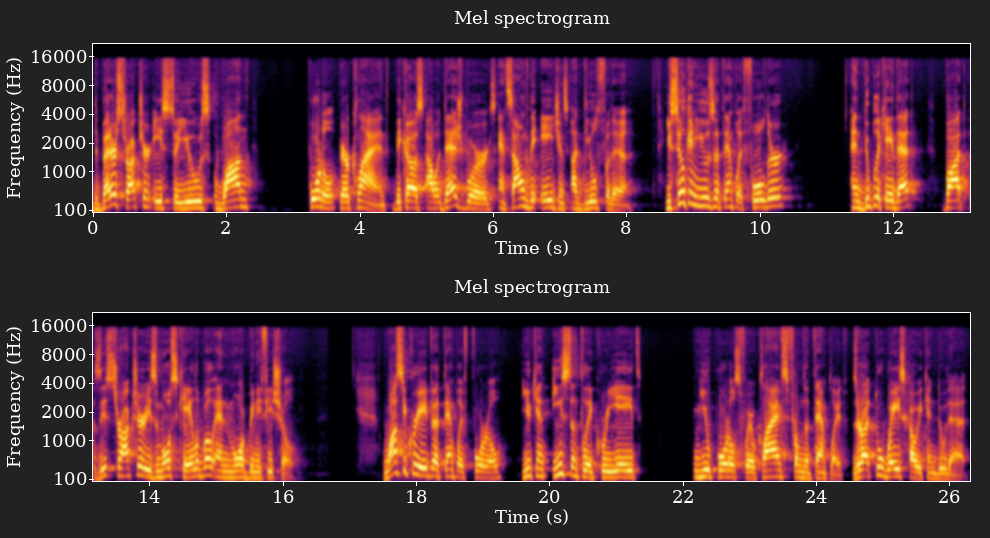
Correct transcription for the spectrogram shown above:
The better structure is to use one portal per client because our dashboards and some of the agents are built for that. You still can use a template folder and duplicate that, but this structure is more scalable and more beneficial. Once you create a template portal, you can instantly create new portals for your clients from the template. There are two ways how you can do that.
